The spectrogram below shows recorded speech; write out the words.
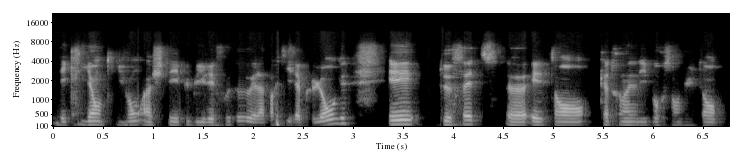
des clients qui vont acheter et publier les photos est la partie la plus longue. Et de fait, euh, étant 90% du temps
